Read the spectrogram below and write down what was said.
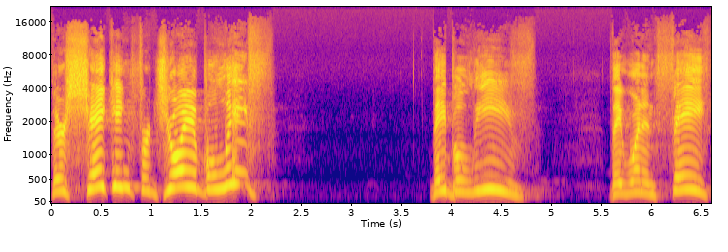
they're shaking for joy of belief. They believe. They went in faith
